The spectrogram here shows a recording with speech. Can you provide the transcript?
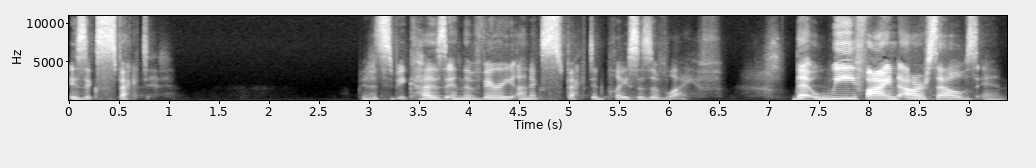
is expected, but it's because in the very unexpected places of life that we find ourselves in,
